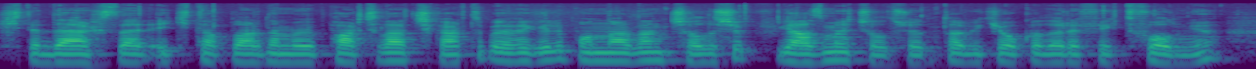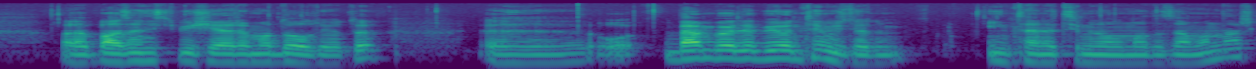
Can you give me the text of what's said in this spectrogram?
işte dersler, e-kitaplardan böyle parçalar çıkartıp eve gelip onlardan çalışıp yazmaya çalışıyordum. Tabii ki o kadar efektif olmuyor. E, bazen hiçbir işe yaramadı oluyordu. E, ben böyle bir yöntem izliyordum internetimin olmadığı zamanlar.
